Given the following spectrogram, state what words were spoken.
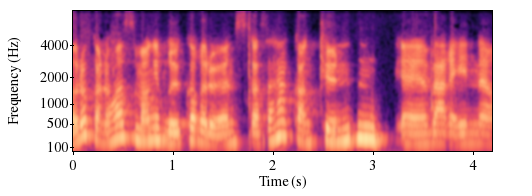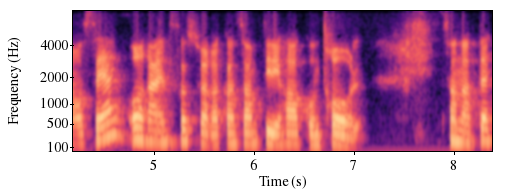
Og Da kan du ha så mange brukere du ønsker. Så Her kan kunden eh, være inne og se, og regnskapsfører kan samtidig ha kontroll. Sånn at det,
